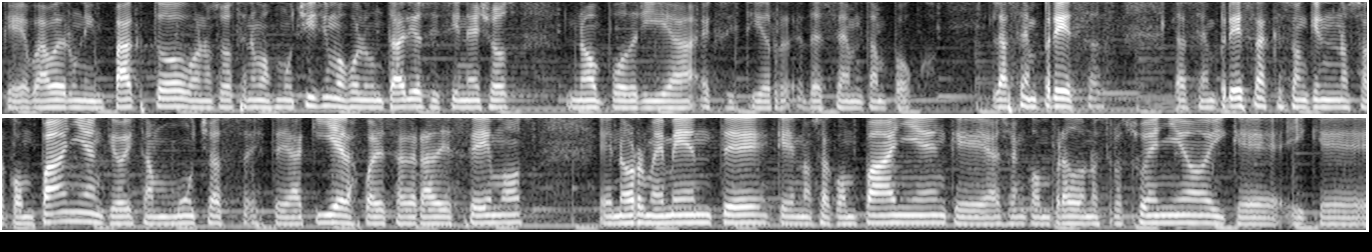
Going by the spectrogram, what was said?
que, va a haber un impacto. Bueno, nosotros tenemos muchísimos voluntarios y sin ellos no podría existir DECEM tampoco las empresas, las empresas que son quienes nos acompañan, que hoy están muchas este, aquí, a las cuales agradecemos enormemente que nos acompañen, que hayan comprado nuestro sueño y que, que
